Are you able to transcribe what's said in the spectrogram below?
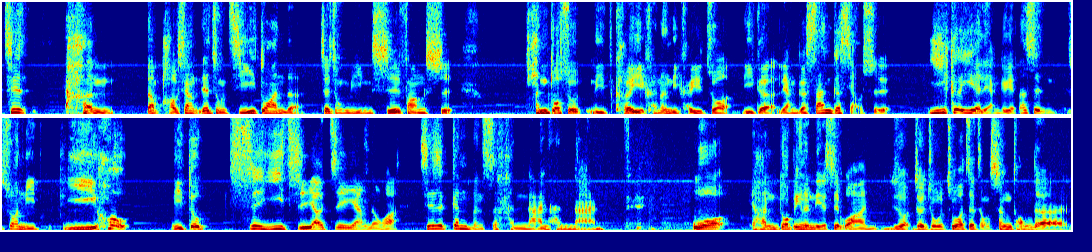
其实很好像那种极端的这种饮食方式，很多时候你可以可能你可以做一个、两个、三个小时，一个月、两个月，但是说你以后你都是一直要这样的话，其实根本是很难很难。我很多病人也是哇，你说就做做这种生酮的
